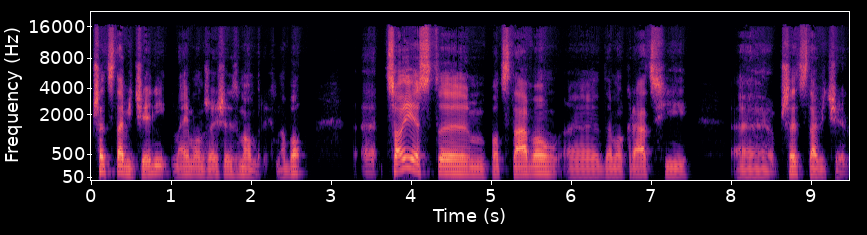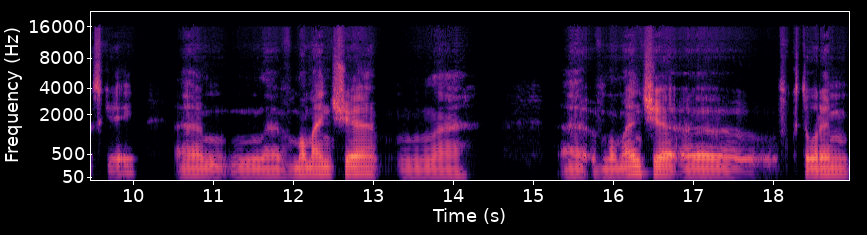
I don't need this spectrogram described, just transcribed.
przedstawicieli najmądrzejszych z mądrych. No bo e, co jest podstawą demokracji przedstawicielskiej w momencie, w momencie, w którym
